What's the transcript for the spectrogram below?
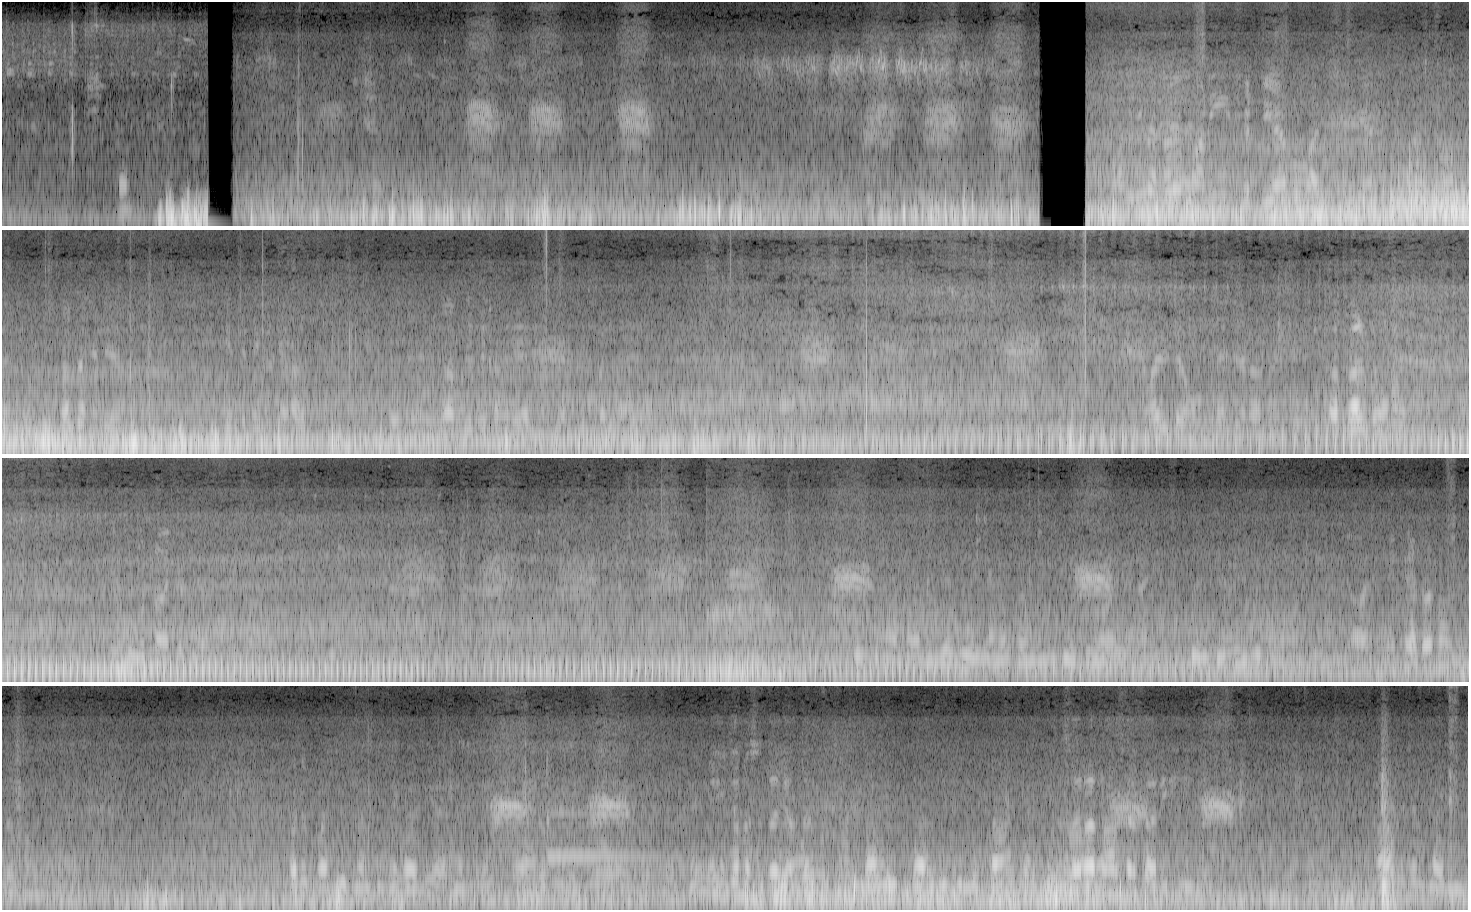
ਪੈਦਾ ਤਾਂ ਹੋ ਜਾਂਦਾ ਪਰ ਬਾਜੀ ਗਲਤ ਜਗ੍ਹਾ ਗਿਆ ਨਾ ਨਹੀਂ ਨਹੀਂ ਜਦੋਂ ਸਿੱਧਾ ਜਾਂਦਾ। ਕੋਈ 10 ਕਿਲੋ ਤਾਂ ਕਰਕੇ ਸਾਰਾ ਤਾਂ ਸਰਕਾਰੀ ਆਪ ਸਰਕਾਰੀ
